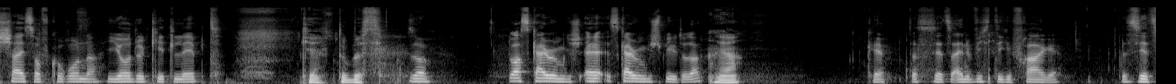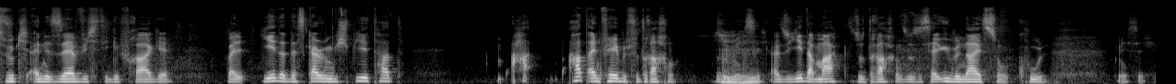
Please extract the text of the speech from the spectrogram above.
Scheiß auf Corona. Jodelkid lebt. Okay, du bist. So. Du hast Skyrim, ges äh, Skyrim gespielt, oder? Ja. Okay, das ist jetzt eine wichtige Frage. Das ist jetzt wirklich eine sehr wichtige Frage. Weil jeder, der Skyrim gespielt hat, ha hat ein Fable für Drachen. So Mhm. mäßig. Also jeder mag so Drachen. So das ist ja übel nice, so cool. Mäßig.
